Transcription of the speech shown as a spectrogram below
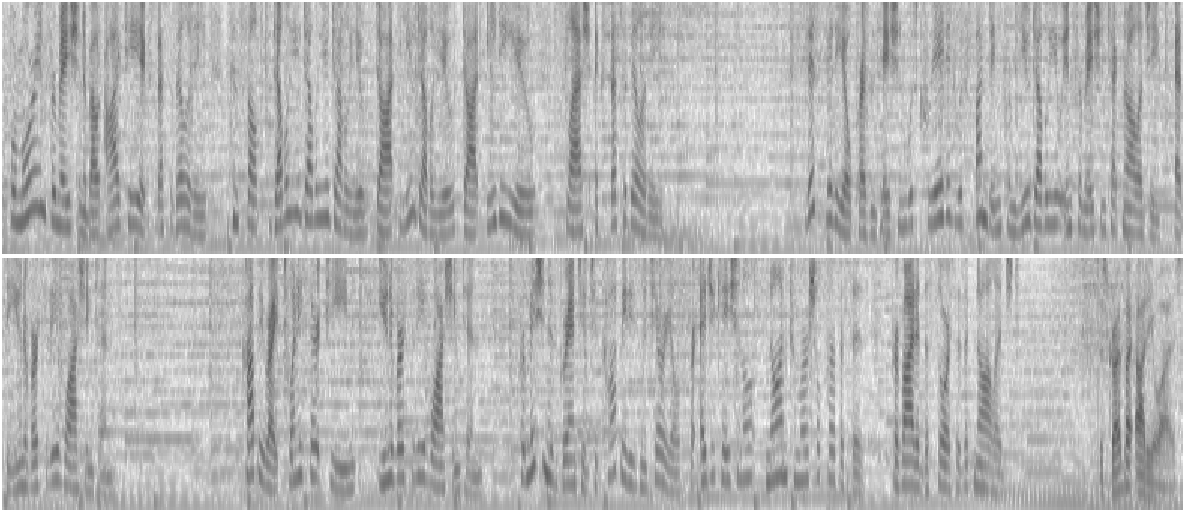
For more information about IT accessibility, consult www.uw.edu/accessibility. This video presentation was created with funding from UW Information Technology at the University of Washington. Copyright 2013, University of Washington. Permission is granted to copy these materials for educational, non-commercial purposes, provided the source is acknowledged. Described by AudioEyes,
